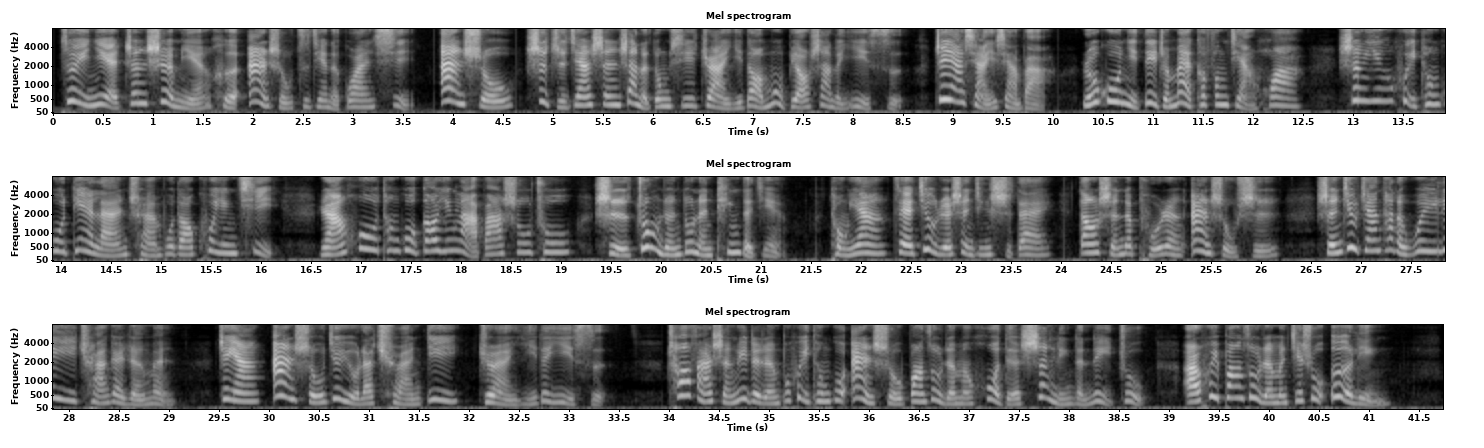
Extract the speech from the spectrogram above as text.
罪孽真赦免和暗熟之间的关系。暗熟是指将身上的东西转移到目标上的意思。这样想一想吧：如果你对着麦克风讲话，声音会通过电缆传播到扩音器，然后通过高音喇叭输出，使众人都能听得见。同样，在旧约圣经时代，当神的仆人按手时，神就将他的威力传给人们。这样，按手就有了传递、转移的意思。超凡神力的人不会通过按手帮助人们获得圣灵的内助，而会帮助人们接受恶灵。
